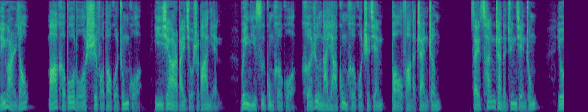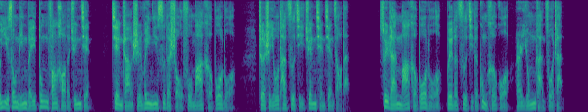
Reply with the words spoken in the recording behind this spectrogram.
零二幺，马可·波罗是否到过中国？一千二百九十八年，威尼斯共和国和热那亚共和国之间爆发了战争。在参战的军舰中，有一艘名为“东方号”的军舰，舰长是威尼斯的首富马可·波罗，这是由他自己捐钱建造的。虽然马可·波罗为了自己的共和国而勇敢作战，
